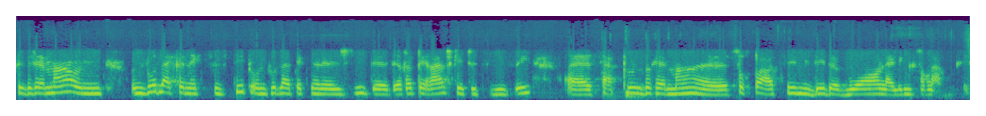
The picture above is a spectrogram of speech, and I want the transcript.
c'est vraiment au, niveau de la connectivité puis au niveau de la technologie de, repérage qui est utilisée, euh, ça peut vraiment euh, surpasser l'idée de voir la ligne sur la route.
